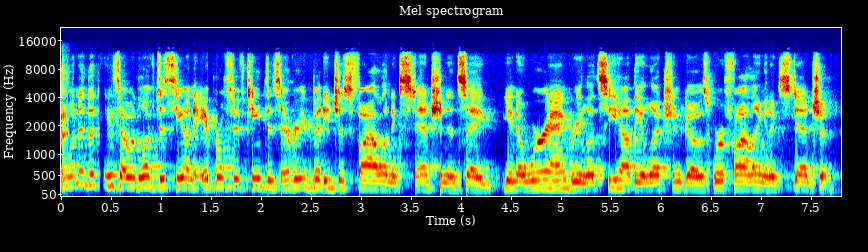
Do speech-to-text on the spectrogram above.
One of the things I would love to see on April 15th is everybody just file an extension and say, you know, we're angry. Let's see how the election goes. We're filing an extension.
